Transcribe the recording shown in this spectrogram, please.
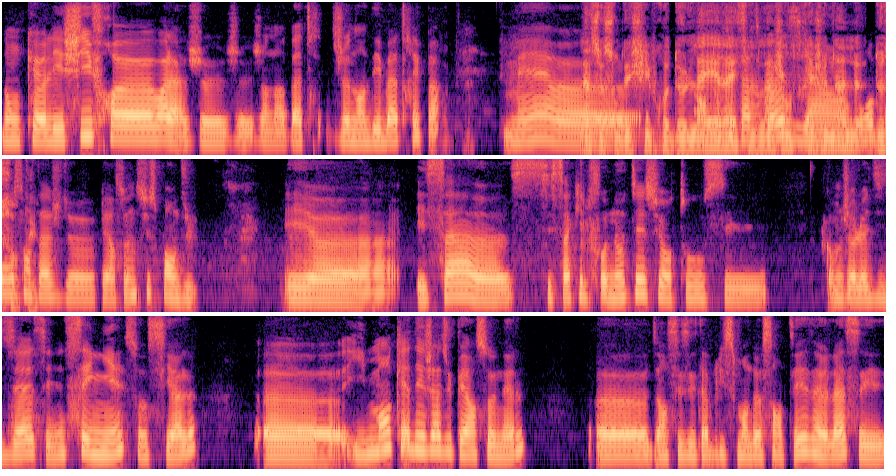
Donc euh, les chiffres, euh, voilà, je, je, je n'en débattrai pas. Mais là, ce sont des chiffres de l'ARS, hein, l'agence régionale un gros de santé. pourcentage de personnes suspendues. Et, et ça, c'est ça qu'il faut noter surtout. C'est, comme je le disais, c'est une saignée sociale il manquait déjà du personnel euh, dans ces établissements de santé. Là, c'est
